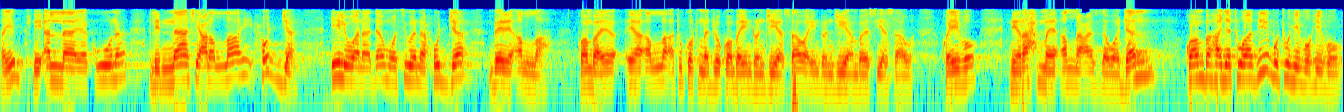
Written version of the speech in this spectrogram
طيب lialla yakuna linnasi ala Allah hujja ili wanadamu wasiwe na hujja mbele ya Allah kwamba ya, Allah hatukuwa tunajua kwamba hii ndo njia sawa hii ndo njia ambayo si sawa. Kwa hivyo ni rahma ya Allah azza wa jal kwamba hajatuadhibu tu hivyo hivyo.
